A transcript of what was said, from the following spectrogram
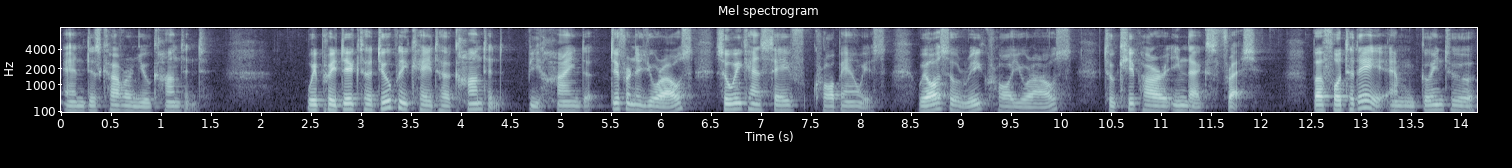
and discover new content. We predict duplicate content behind different URLs so we can save crawl bandwidth. We also recrawl URLs to keep our index fresh. But for today, I'm going to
